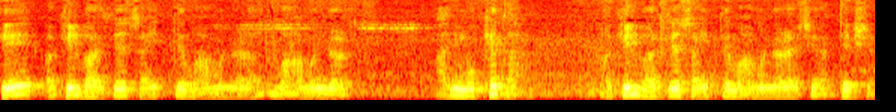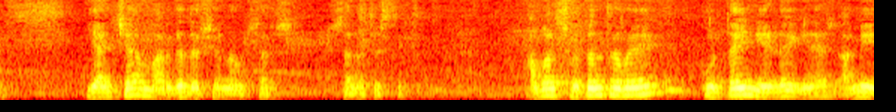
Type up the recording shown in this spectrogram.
हे अखिल भारतीय साहित्य महामंडळ महामंडळ आणि मुख्यतः अखिल भारतीय साहित्य महामंडळाचे अध्यक्ष यांच्या मार्गदर्शनानुसार चालत असते. आम्हाला स्वतंत्रपणे कोणताही निर्णय घेण्यास आम्ही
